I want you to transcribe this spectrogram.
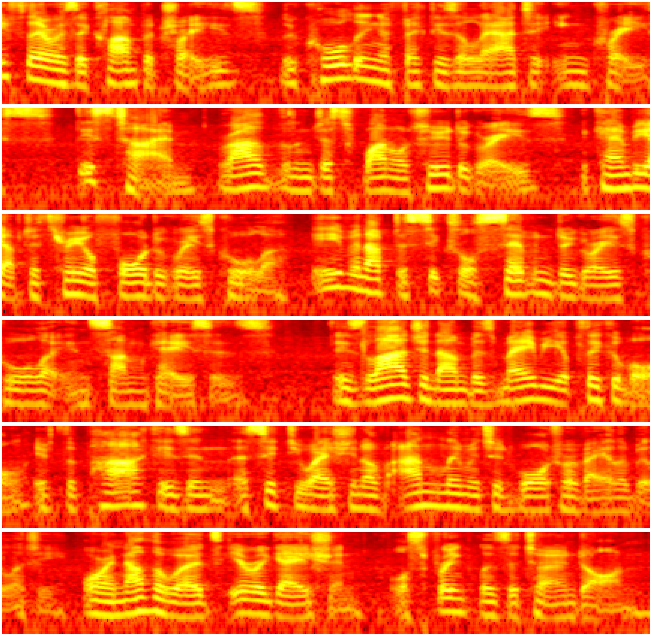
If there is a clump of trees, the cooling effect is allowed to increase. This time, rather than just 1 or 2 degrees, it can be up to 3 or 4 degrees cooler, even up to 6 or 7 degrees cooler in some cases. These larger numbers may be applicable if the park is in a situation of unlimited water availability, or in other words, irrigation or sprinklers are turned on.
